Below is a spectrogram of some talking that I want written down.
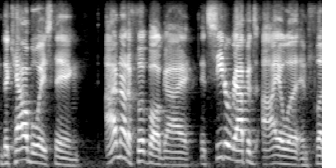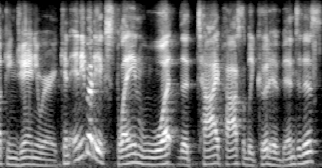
The Cowboys thing. I'm not a football guy. It's Cedar Rapids, Iowa in fucking January. Can anybody explain what the tie possibly could have been to this?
